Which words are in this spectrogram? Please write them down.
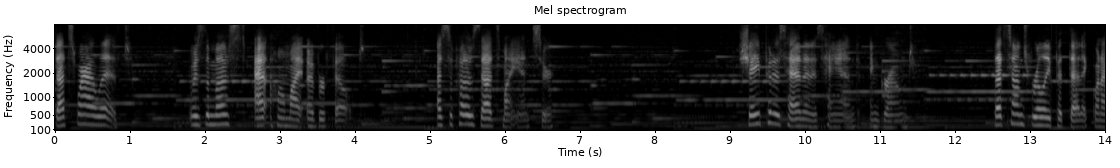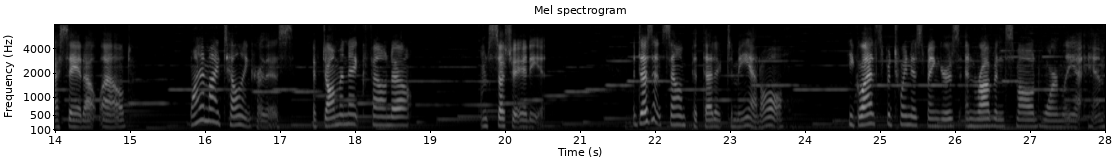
that's where I lived. It was the most at home I ever felt. I suppose that's my answer. Shay put his head in his hand and groaned. That sounds really pathetic when I say it out loud. Why am I telling her this? If Dominic found out, I'm such an idiot. It doesn't sound pathetic to me at all. He glanced between his fingers and Robin smiled warmly at him.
